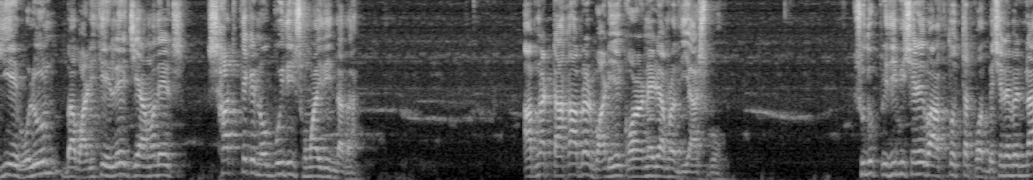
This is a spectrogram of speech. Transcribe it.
গিয়ে বলুন বা বাড়িতে এলে যে আমাদের ষাট থেকে নব্বই দিন সময় দিন, দাদা। আপনার টাকা আপনার বাড়িয়ে করানেরে আমরা দিয়ে আসব। শুধু পৃথিবী ছেড়ে বা আত্মহত্যার পথ বেছে নেবেন না,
